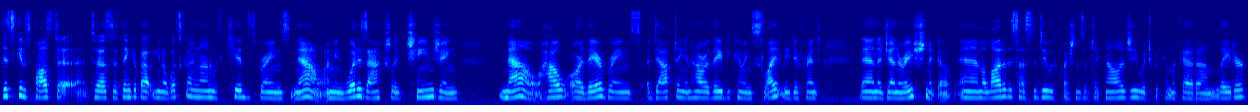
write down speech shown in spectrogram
this gives pause to, to us to think about, you know, what's going on with kids' brains now. I mean, what is actually changing now? How are their brains adapting and how are they becoming slightly different than a generation ago? And a lot of this has to do with questions of technology, which we can look at um, later.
